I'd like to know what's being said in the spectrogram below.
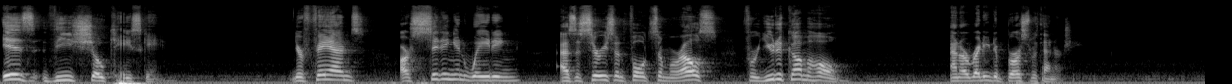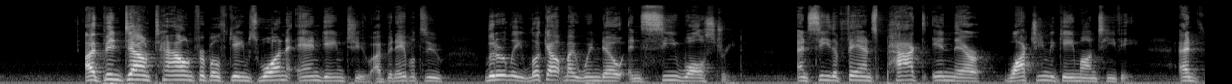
is the showcase game. Your fans are sitting and waiting as the series unfolds somewhere else for you to come home and are ready to burst with energy. I've been downtown for both games one and game two. I've been able to literally look out my window and see Wall Street and see the fans packed in there watching the game on TV and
